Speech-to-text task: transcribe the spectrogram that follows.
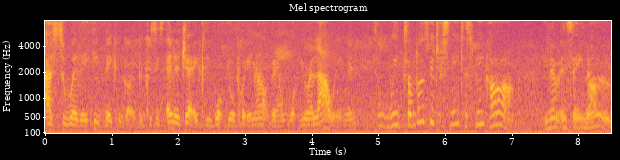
as to where they think they can go because it's energetically what you're putting out there and what you're allowing. And so we sometimes we just need to speak up, you know, and say no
